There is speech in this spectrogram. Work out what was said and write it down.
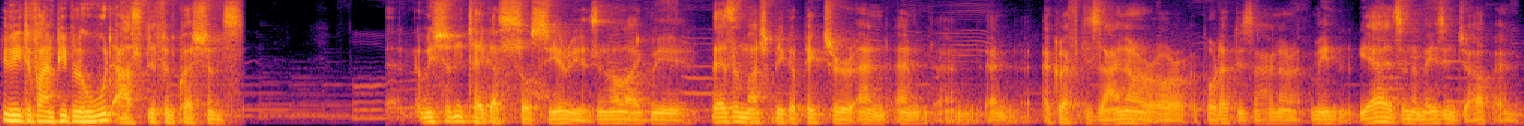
you need to find people who would ask different questions. We shouldn't take us so serious, you know, like we, there's a much bigger picture and, and, and, and a graphic designer or a product designer. I mean, yeah, it's an amazing job and,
